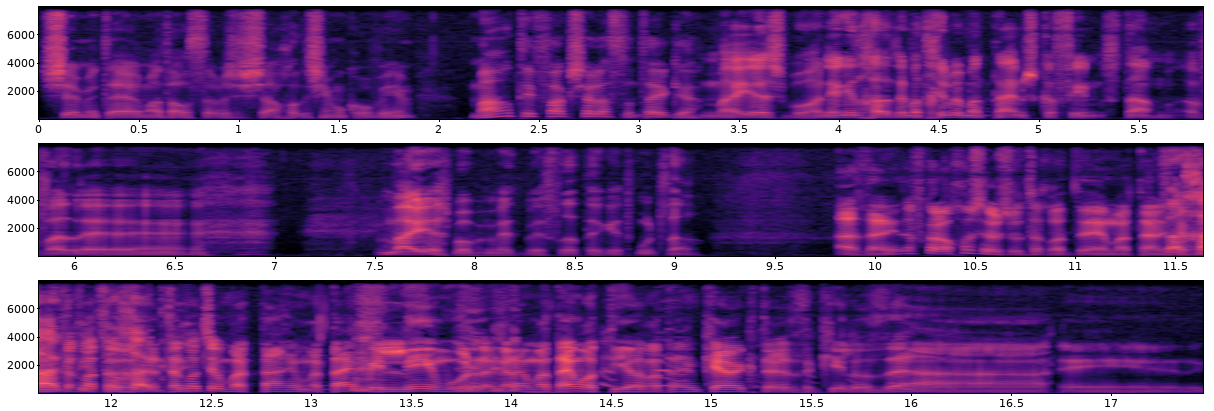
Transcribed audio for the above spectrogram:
שמתאר מה אתה עושה בשישה חודשים הקרובים. מה הארטיפקט של אסטרטגיה? מה יש בו? אני אגיד לך, זה מתחיל ב-200 שקפים, סתם, אבל אה, מה יש בו באמת באסטרטגיית מוצר? אז אני דווקא לא חושב שהוא צריך להיות אה, 200 צחקתי, צחקתי. אני צריך להיות שהוא 200, 200 מילים, אולי גם 200 אותיות, 200 קרקטר, זה כאילו, זה ה... אה,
